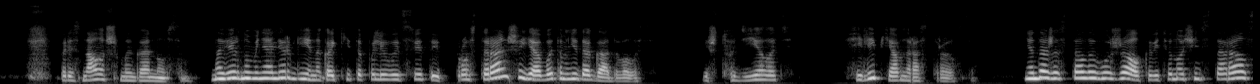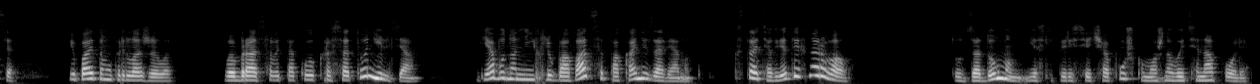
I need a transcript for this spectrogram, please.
— признала, шмыгая носом. «Наверное, у меня аллергия на какие-то полевые цветы. Просто раньше я об этом не догадывалась». «И что делать?» Филипп явно расстроился. Мне даже стало его жалко, ведь он очень старался, и поэтому предложила. «Выбрасывать такую красоту нельзя. Я буду на них любоваться, пока не завянут. Кстати, а где ты их нарвал?» Тут за домом, если пересечь опушку, можно выйти на поле.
